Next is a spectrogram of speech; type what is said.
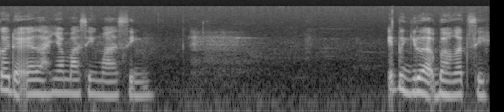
ke daerahnya masing-masing. Itu gila banget sih.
